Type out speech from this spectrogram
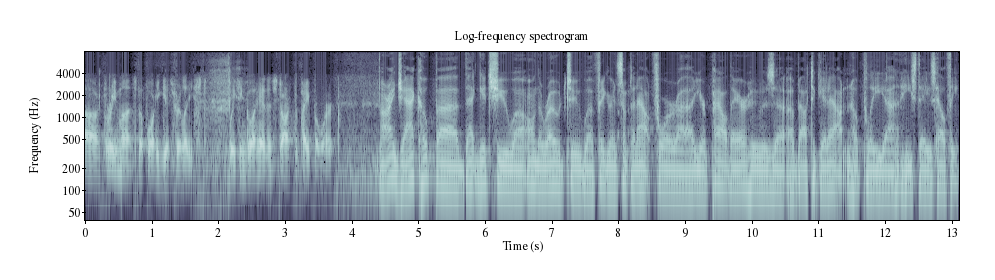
uh, three months before he gets released. We can go ahead and start the paperwork. All right, Jack. Hope uh, that gets you uh, on the road to uh, figuring something out for uh, your pal there who is uh, about to get out, and hopefully uh, he stays healthy.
